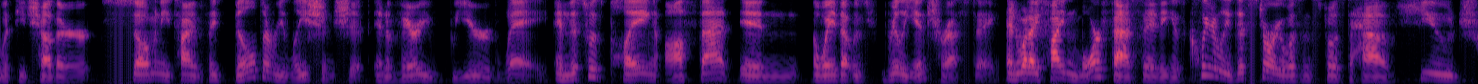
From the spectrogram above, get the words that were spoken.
with each other so many times they build a relationship in a very weird way and this was playing off that in a way that was really interesting and what I find more fascinating is clearly this story wasn't supposed to have huge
